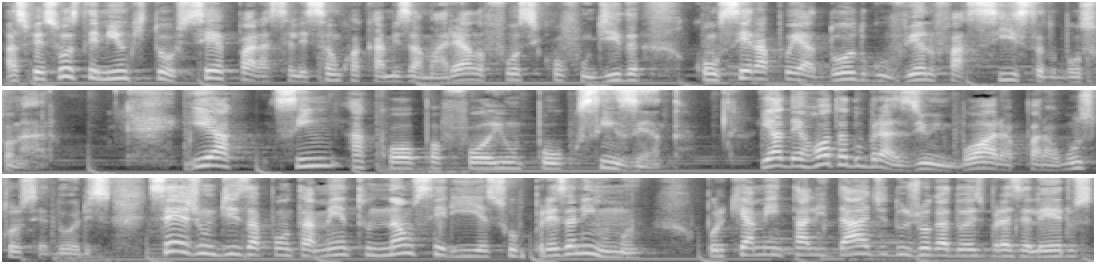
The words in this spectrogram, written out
As pessoas temiam que torcer para a seleção com a camisa amarela fosse confundida com ser apoiador do governo fascista do Bolsonaro. E assim a Copa foi um pouco cinzenta. E a derrota do Brasil, embora para alguns torcedores seja um desapontamento, não seria surpresa nenhuma, porque a mentalidade dos jogadores brasileiros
